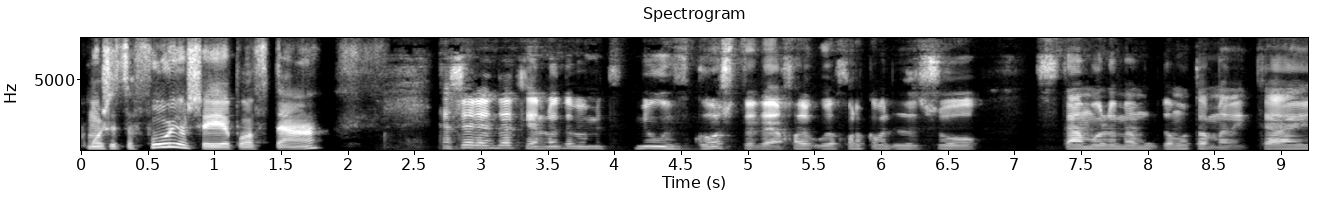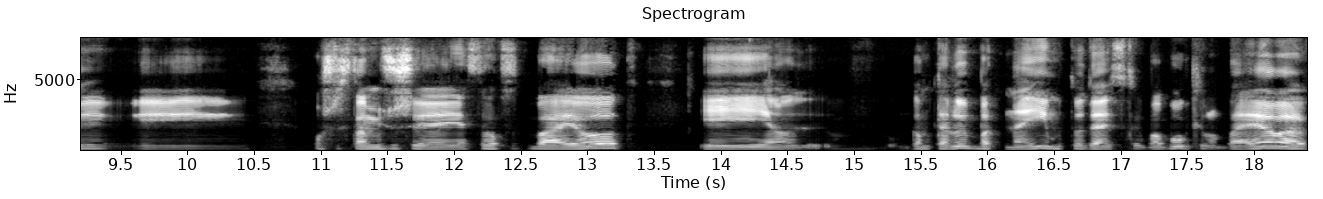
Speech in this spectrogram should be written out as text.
כמו שצפוי, או שיהיה פה הפתעה? קשה לדעת כי אני לא יודע באמת מי הוא יפגוש, אתה יודע, יכול, הוא יכול לקבל איזשהו סתם עולה מהמוקדמות האמריקאי, או שסתם מישהו שיעשה לו קצת בעיות, גם תלוי בתנאים, אתה יודע, ישחק בבוקר או בערב,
